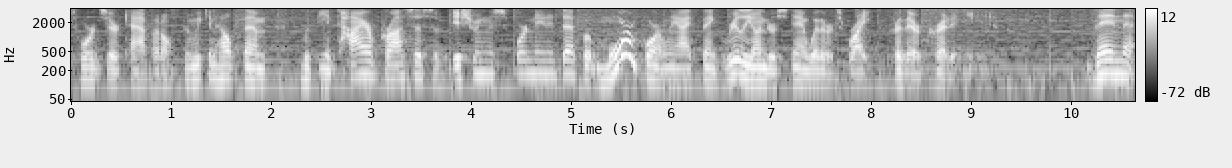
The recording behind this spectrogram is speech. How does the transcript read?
towards their capital. And we can help them with the entire process of issuing the subordinated debt. But more importantly, I think really understand whether it's right for their credit union. Then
